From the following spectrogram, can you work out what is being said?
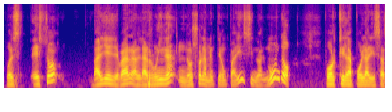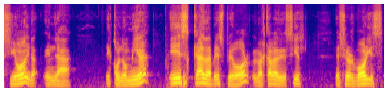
pues esto vaya a llevar a la ruina no solamente a un país, sino al mundo, porque la polarización en la economía es cada vez peor, lo acaba de decir el señor Boris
